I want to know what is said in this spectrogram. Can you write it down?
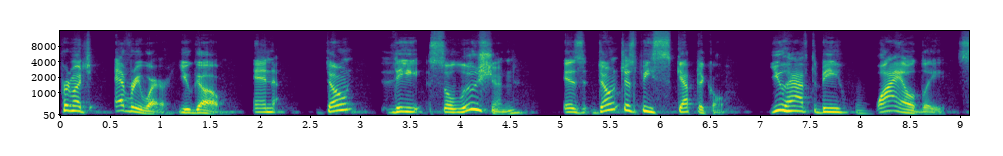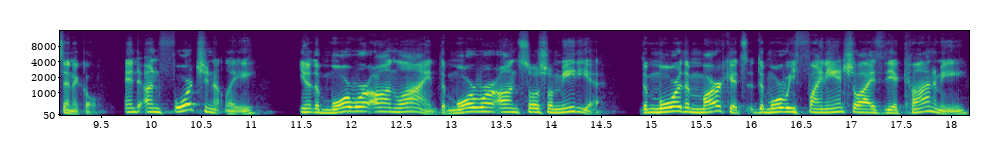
pretty much everywhere you go. And don't the solution is don't just be skeptical. You have to be wildly cynical. And unfortunately, you know, the more we're online, the more we're on social media, the more the markets, the more we financialize the economy,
